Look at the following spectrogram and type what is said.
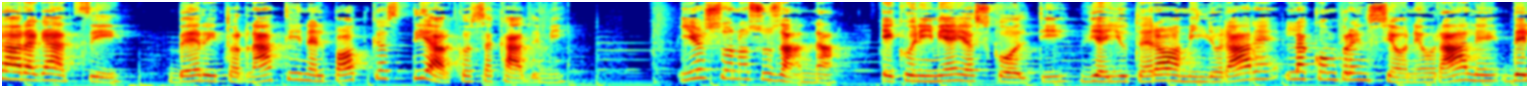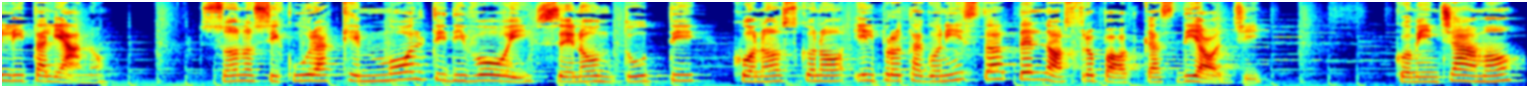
Ciao ragazzi, ben ritornati nel podcast di Arcos Academy. Io sono Susanna e con i miei ascolti vi aiuterò a migliorare la comprensione orale dell'italiano. Sono sicura che molti di voi, se non tutti, conoscono il protagonista del nostro podcast di oggi. Cominciamo?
